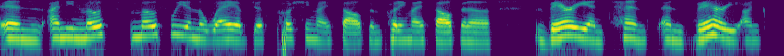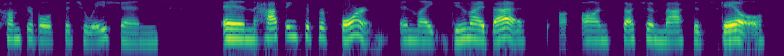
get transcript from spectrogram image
and I mean most mostly in the way of just pushing myself and putting myself in a very intense and very uncomfortable situation and having to perform and like do my best on such a massive scale.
